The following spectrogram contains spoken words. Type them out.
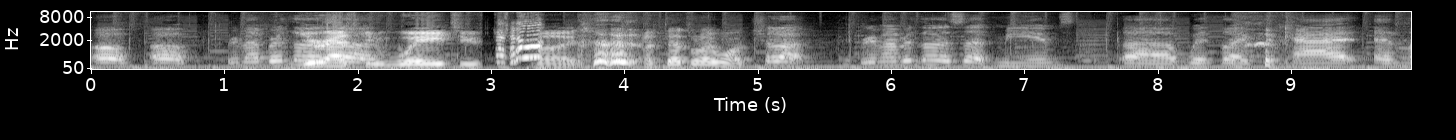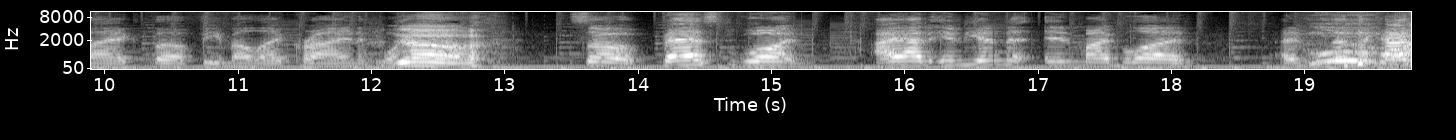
oh, oh. Remember those. You're uh, asking way too much. That's what I want. Shut up. Remember those uh, memes uh, with like the cat and like the female like crying and pointing? Yeah. So, best one. I have Indian in my blood. And then the cat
